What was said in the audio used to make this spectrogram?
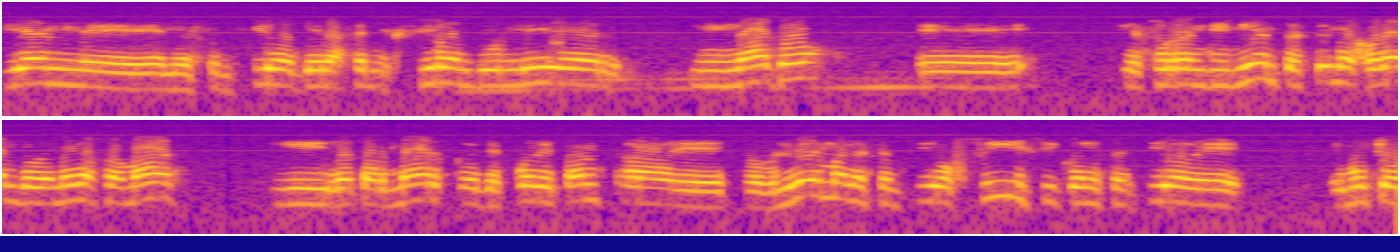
bien en el sentido de la selección de un líder innato, que su rendimiento esté mejorando de menos a más y retornar después de tanta problema en el sentido físico, en el sentido de, de muchas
